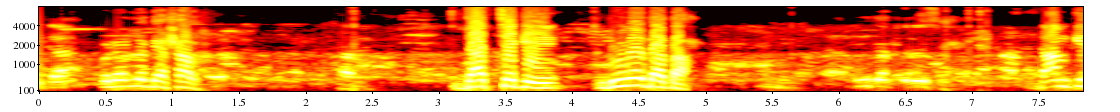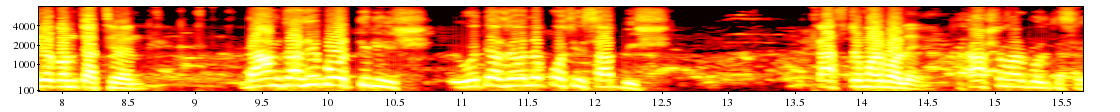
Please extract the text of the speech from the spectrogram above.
এটা? ওটা হলো দেশাল। যাচ্ছে কি? দুটোই দাতা। দাম কীরকম চাচ্ছেন? দাম চাষি বত্রিশ ওইটা আছে হলো পঁচিশ ছাব্বিশ। কাস্টমার বলে? কাস্টমার বলতেছে।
